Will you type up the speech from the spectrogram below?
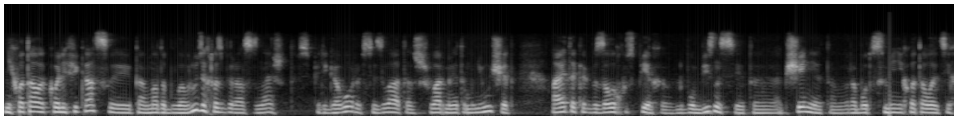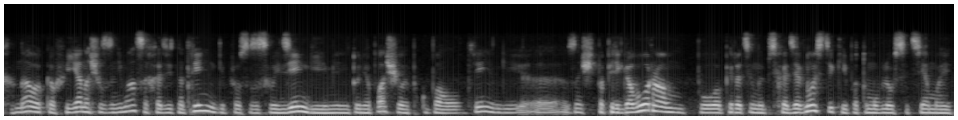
не хватало квалификации, там надо было в людях разбираться, знаешь, все переговоры, все дела, это ж в армии этому не учат. А это как бы залог успеха в любом бизнесе, это общение, там, работа с мне не хватало этих навыков. И я начал заниматься, ходить на тренинги просто за свои деньги, и мне никто не оплачивал, я покупал тренинги, э, значит, по переговорам, по оперативной психодиагностике, и потом увлекся темой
